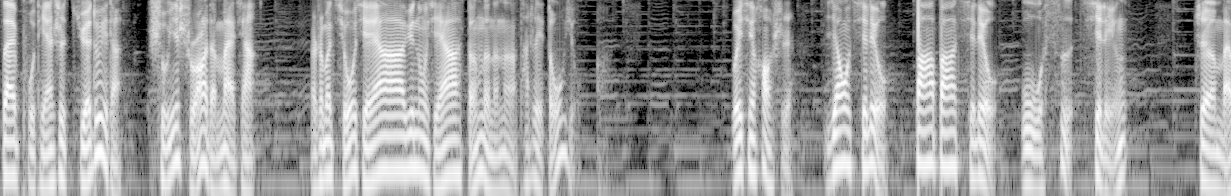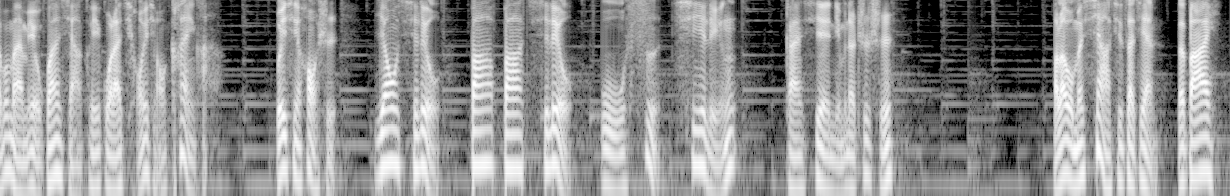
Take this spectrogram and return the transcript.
在莆田是绝对的数一数二的卖家，而什么球鞋啊、运动鞋啊等等等等，他这里都有啊。微信号是幺七六八八七六五四七零，这买不买没有关系啊，可以过来瞧一瞧看一看。微信号是幺七六八八七六五四七零，感谢你们的支持。好了，我们下期再见，拜拜。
